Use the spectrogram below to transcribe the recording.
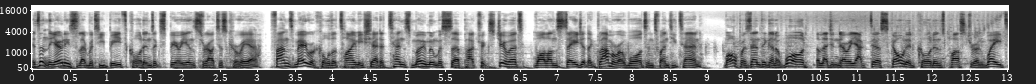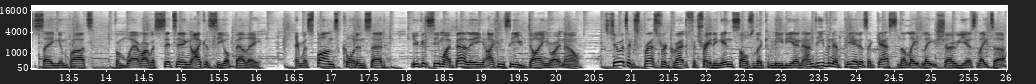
isn't the only celebrity beef Corden's experienced throughout his career. Fans may recall the time he shared a tense moment with Sir Patrick Stewart while on stage at the Glamour Awards in 2010. While presenting an award, the legendary actor scolded Corden's posture and weight, saying in part, From where I was sitting, I could see your belly. In response, Corden said, You can see my belly, I can see you dying right now. Stewart expressed regret for trading insults with a comedian and even appeared as a guest in the Late Late Show years later,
